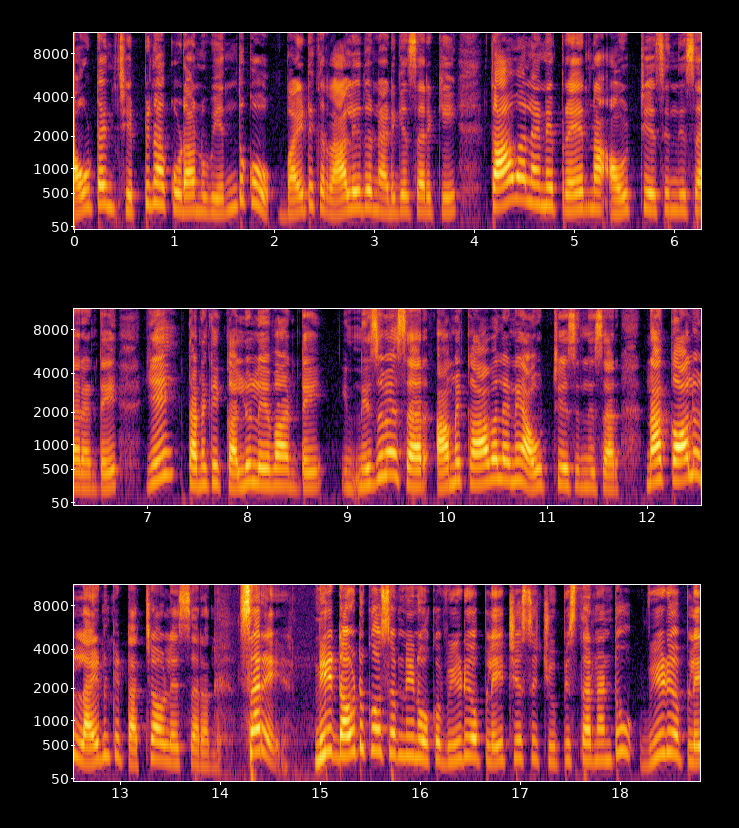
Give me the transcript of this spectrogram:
అవుట్ అని చెప్పినా కూడా నువ్వు ఎందుకు బయటకు రాలేదు అని అడిగేసరికి కావాలనే ప్రేరణ అవుట్ చేసింది సార్ అంటే ఏ తనకి కళ్ళు లేవా అంటే నిజమే సార్ ఆమె కావాలనే అవుట్ చేసింది సార్ నా కాలు లైన్కి టచ్ అవ్వలేదు సార్ అంది. సరే నీ డౌట్ కోసం నేను ఒక వీడియో ప్లే చేసి చూపిస్తానంటూ వీడియో ప్లే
